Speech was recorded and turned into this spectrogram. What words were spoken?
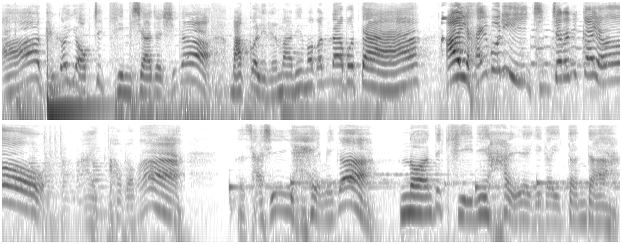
아 그거 옆집 김씨 아저씨가 막걸리를 많이 먹었나 보다. 아이 할머니 진짜라니까요. 아이 커벙아. 사실 혜미가 너한테 길이 할 얘기가 있단다.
